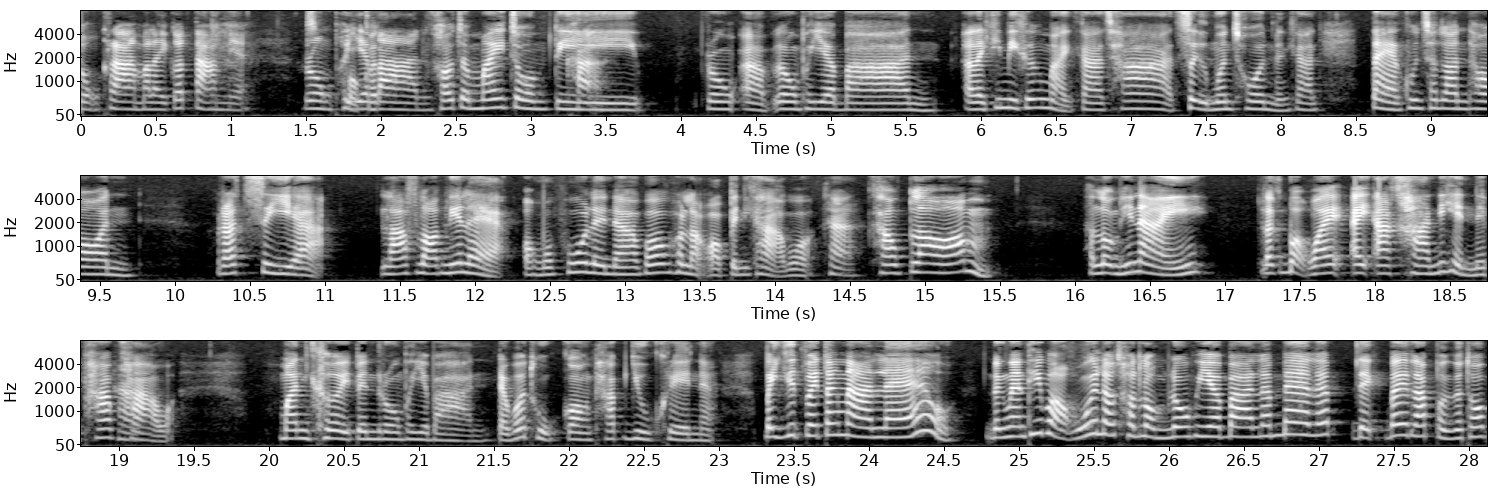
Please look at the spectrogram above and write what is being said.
สงครามอะไรก็ตามเนี่ย โรงพยาบาลเขาจะไม่โจมตีค่ะโรงอ่าโรงพยาบาล อะไรที่มีเครื่องหมายกาชาติ สื่อมวลชนเหมือนกัน แต่คุณชลันทรรัสเซียลาฟรอฟนี่แหละ ออกมาพูดเลยนะ เพราะว่าพอหลังออกเป็นข่าวบอกค่ะข่าวปลอมถล่มที่ไหน แล้วก็บอกว่าไอ้อาคารที่เห็นในภาพค่ะข่าวอะ มันเคยเป็นโรงพยาบาล แต่ว่าถูกกองทัพยูเครนเนี่ยไปยึดไว้ตั้งนานแล้ว ดังนั้นที่บอกว่าเราถล่มโรงพยาบาลแล้วแม่และเด็กได้รับผลกระทบ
